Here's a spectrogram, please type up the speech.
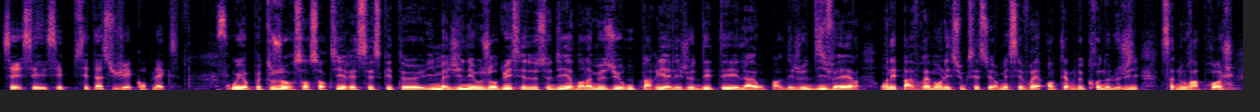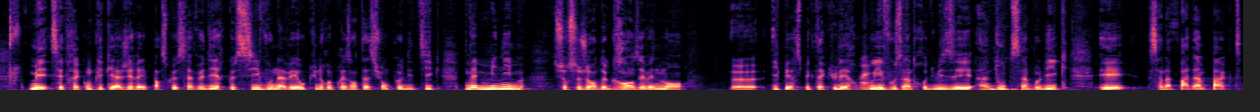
C'est un sujet complexe. Oui, on peut toujours s'en sortir et c'est ce qui est euh, imaginé aujourd'hui, c'est de se dire, dans la mesure où Paris a les Jeux d'été et là on parle des Jeux d'hiver, on n'est pas vraiment les successeurs. Mais c'est vrai, en termes de chronologie, ça nous rapproche. Mais c'est très compliqué à gérer parce que ça veut dire que si vous n'avez aucune représentation politique, même minime, sur ce genre de grands événements euh, hyper spectaculaires, oui, vous introduisez un doute symbolique et ça n'a pas d'impact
